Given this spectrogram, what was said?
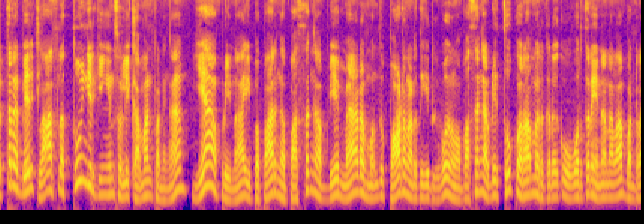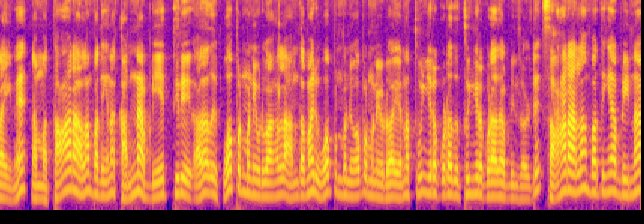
எத்தனை பேர் கிளாஸில் தூங்கிருக்கீங்கன்னு சொல்லி கமெண்ட் பண்ணுங்க. ஏன் அப்படின்னா இப்போ பாருங்க பசங்க அப்படியே மேடம் வந்து பாடம் நடத்திக்கிட்டு இருக்கும்போது நம்ம பசங்க அப்படியே தூக்கம் வராமல் இருக்கிறதுக்கு ஒவ்வொருத்தரும் என்னென்னலாம் பண்ணுறாங்கன்னு நம்ம தாராலாம் பார்த்தீங்கன்னா கண்ணை அப்படியே திரு அதாவது ஓப்பன் பண்ணி விடுவாங்கல்ல அந்த மாதிரி ஓப்பன் பண்ணி ஓப்பன் பண்ணி விடுவா. ஏன்னா தூங்கிடக்கூடாது தூங்கிடக்கூடாது அப்படின்னு சொல்லிட்டு சாராலாம் பார்த்தீங்க அப்படின்னா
